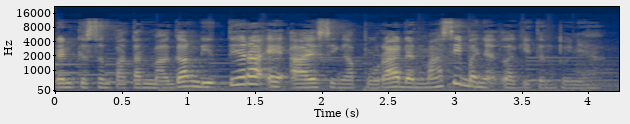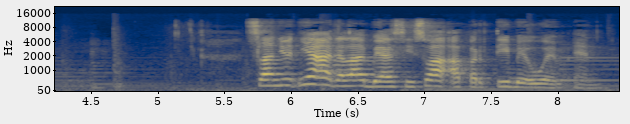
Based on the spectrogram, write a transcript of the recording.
dan kesempatan magang di Tera AI Singapura dan masih banyak lagi tentunya. Selanjutnya adalah beasiswa Aperti BUMN.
